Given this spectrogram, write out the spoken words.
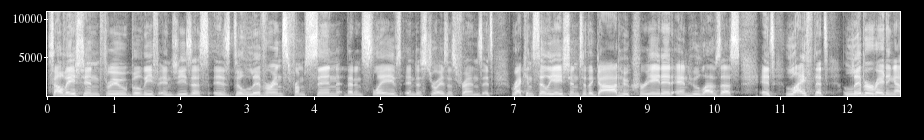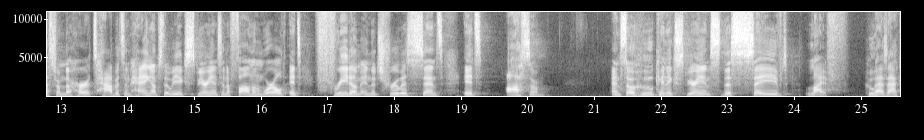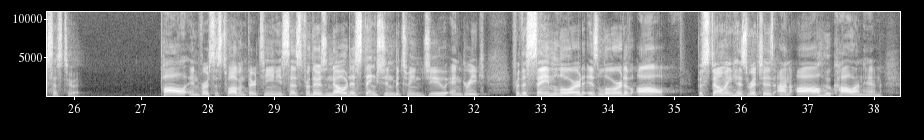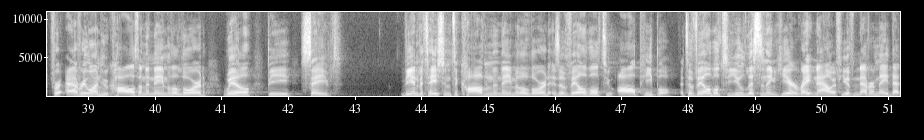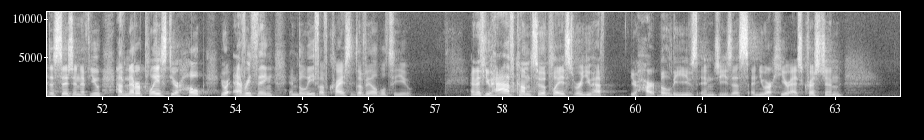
Salvation through belief in Jesus is deliverance from sin that enslaves and destroys us, friends. It's reconciliation to the God who created and who loves us. It's life that's liberating us from the hurts, habits, and hangups that we experience in a fallen world. It's freedom in the truest sense. It's awesome. And so, who can experience this saved life? Who has access to it? Paul in verses 12 and 13. He says, For there's no distinction between Jew and Greek, for the same Lord is Lord of all, bestowing his riches on all who call on him. For everyone who calls on the name of the Lord will be saved. The invitation to call on the name of the Lord is available to all people. It's available to you listening here right now. If you have never made that decision, if you have never placed your hope, your everything in belief of Christ, it's available to you. And if you have come to a place where you have your heart believes in Jesus and you are here as Christian,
